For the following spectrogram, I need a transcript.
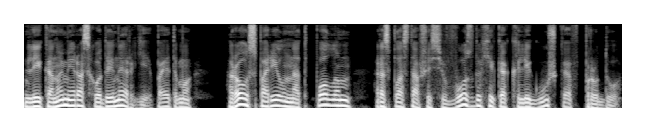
для экономии расхода энергии, поэтому Роуз парил над полом, распластавшись в воздухе, как лягушка в пруду.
